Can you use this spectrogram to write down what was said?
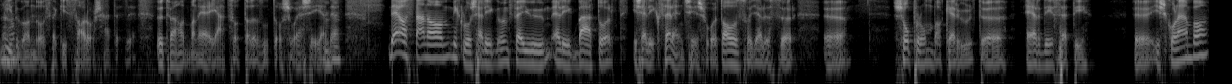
Aha. Mit gondolsz, te kis szaros? Hát ez 56-ban eljátszottad az utolsó esélyedet. Uh-huh. De aztán a Miklós elég önfejű, elég bátor, és elég szerencsés volt ahhoz, hogy először ö, Sopronba került ö, erdészeti ö, iskolába,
